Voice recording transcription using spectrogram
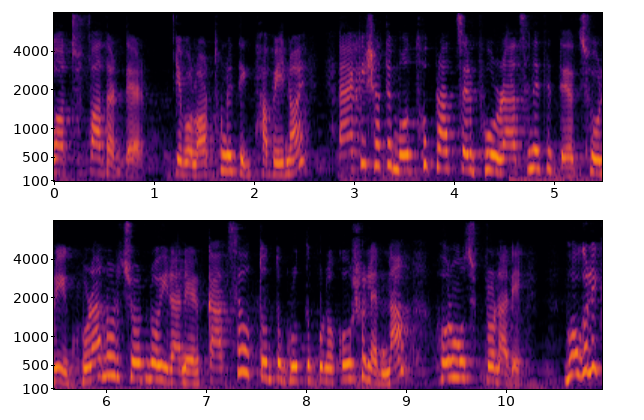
গড ফাদারদের কেবল অর্থনৈতিকভাবেই নয়, একই সাথে মধ্যপ্রাচ্যের ভূ রাজনীতিতে ছড়িয়ে ঘোরানোর জন্য ইরানের কাছে অত্যন্ত গুরুত্বপূর্ণ কৌশলের নাম হরমুজ প্রণালী। ভৌগোলিক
